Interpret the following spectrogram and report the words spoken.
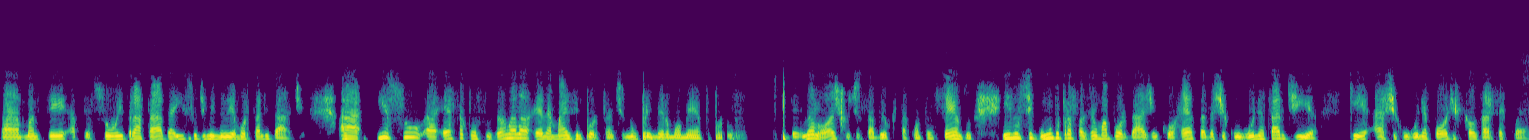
a manter a pessoa hidratada, isso diminui a mortalidade. Ah, isso, ah, essa confusão, ela, ela, é mais importante num primeiro momento para os epidemiológicos de saber o que está acontecendo e no segundo para fazer uma abordagem correta da chikungunya tardia, que a chikungunya pode causar sequela.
